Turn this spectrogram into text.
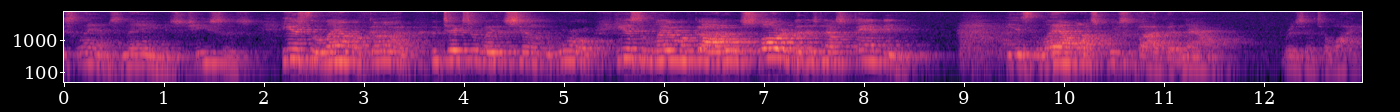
This Lamb's name is Jesus. He is the Lamb of God who takes away the sin of the world. He is the Lamb of God who was slaughtered but is now standing. He is the Lamb once crucified but now risen to life.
